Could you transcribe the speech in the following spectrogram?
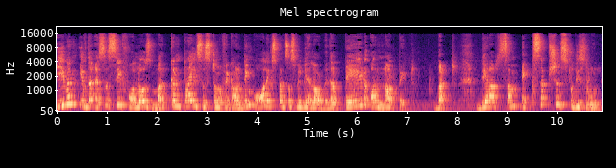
even if the assessee follows mercantile system of accounting, all expenses will be allowed, whether paid or not paid. But there are some exceptions to this rule.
